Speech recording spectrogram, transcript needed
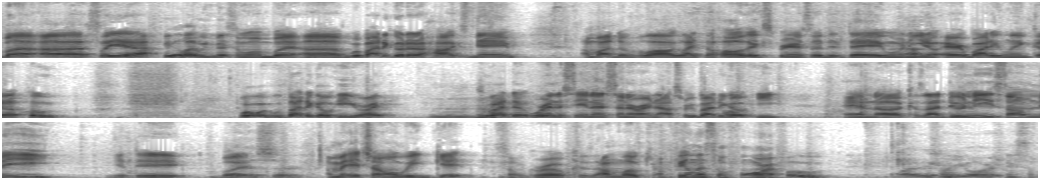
But uh, so yeah, I feel like we missing one. But uh, we're about to go to the Hawks game. I'm about to vlog like the whole experience of the day when you know everybody link up. Who? We're, we about to go eat, right? So we're, about to, we're in the CNN Center right now, so we about to go eat. And uh, cause I do need something to eat. You dig? But Yes. I'm gonna hit y'all when we get some grub, cause I'm low. I'm feeling some foreign food. Alright, this one yours. Need some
